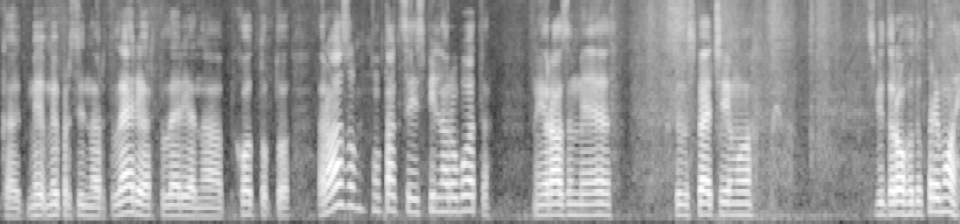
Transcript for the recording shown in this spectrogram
кажуть, ми, ми працюємо на артилерії, артилерія на піхоту. Тобто разом, ну так, це є спільна робота. Ну і разом ми забезпечуємо собі дорогу до перемоги.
